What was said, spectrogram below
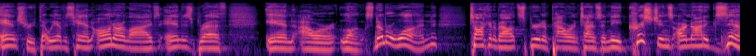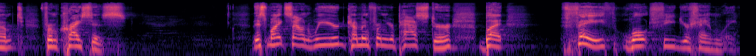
and truth, that we have his hand on our lives and his breath in our lungs. Number one, talking about spirit and power in times of need, Christians are not exempt from crisis. This might sound weird coming from your pastor, but faith won't feed your family.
